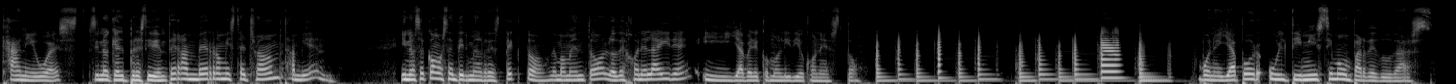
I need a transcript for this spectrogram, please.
Kanye West, sino que el presidente gamberro Mr. Trump también. Y no sé cómo sentirme al respecto. De momento lo dejo en el aire y ya veré cómo lidio con esto. Bueno, y ya por ultimísimo un par de dudas.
